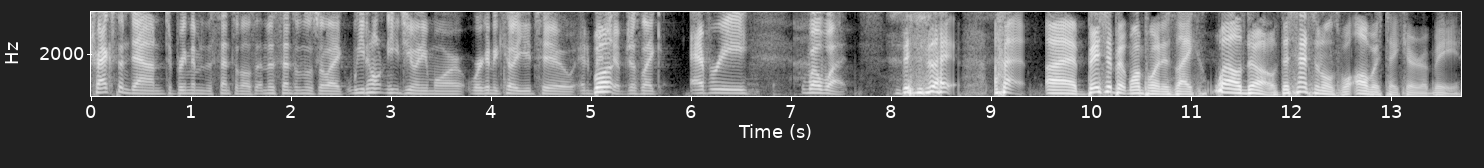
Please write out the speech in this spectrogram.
tracks them down to bring them to the Sentinels, and the Sentinels are like, "We don't need you anymore. We're gonna kill you too." And Well- Bishop just like every, well, what? This is like uh, Bishop at one point is like, "Well, no, the Sentinels will always take care of me."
